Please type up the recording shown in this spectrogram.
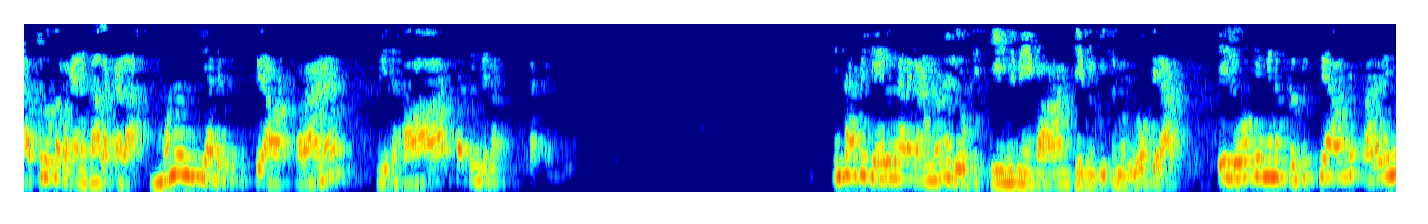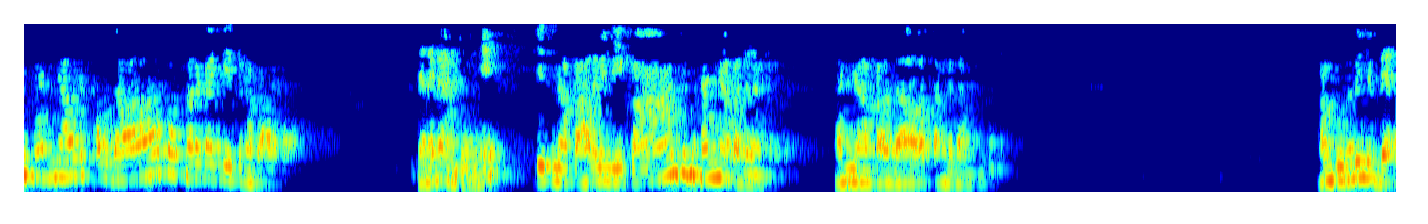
අතුරුකම ගැන කලකලා මොන විදිහට ප්‍රතික්‍රියාවක් කරාන මේක හාත්පසින් වෙනස් නිසා අපි තේරුම් අරගන්න ඕනේ ලෝකෙ තියෙන මේ කාන්තියම විසම ලෝකයක්. ඒ ලෝකයෙන් එන ප්‍රතික්‍රියාවන්ට පළවෙනි සංඥාවට කවදාකවත් කරකයි චේතනාකාරකයි. දැනගන්න ඕනේ චේතනා පහළ වෙන්නේ කාන්තික සංඥා පදනම් කරලා. සංඥා කවදාවත් අංගදම් සම්පූර්ණ වෙන්න බෑ.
